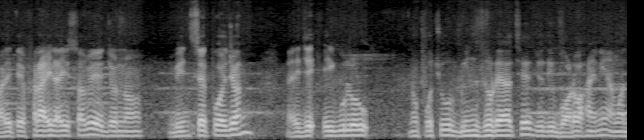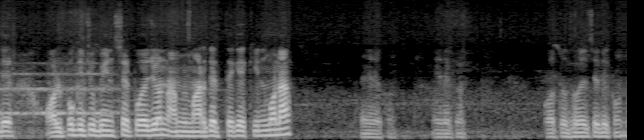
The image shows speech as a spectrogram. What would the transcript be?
বাড়িতে ফ্রাইড রাইস হবে, এর জন্য বিনসের প্রয়োজন। এই যে এইগুলোর প্রচুর বিনস ধরে আছে, যদি বড় হয়নি আমাদের অল্প কিছু বিনসের প্রয়োজন, আমি মার্কেট থেকে কিনবো না। এই দেখুন এই দেখুন, কত ধরেছে দেখুন।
